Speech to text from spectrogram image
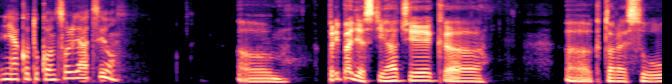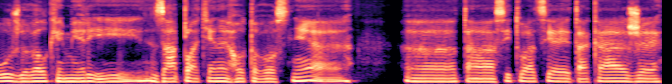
nejako tú konsolidáciu? V prípade stíhačiek ktoré sú už do veľkej miery zaplatené hotovostne. E, tá situácia je taká, že e,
